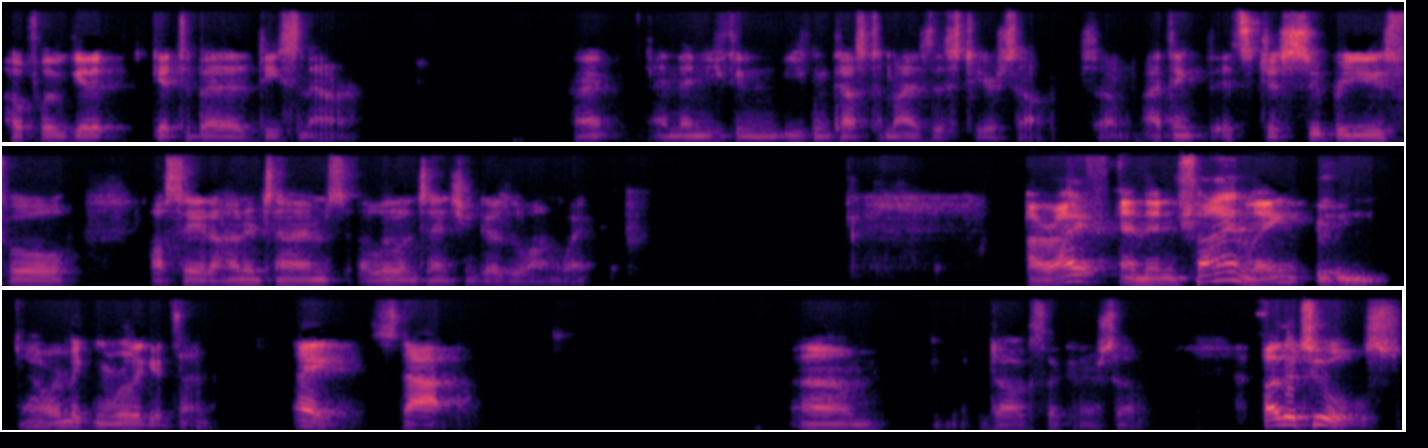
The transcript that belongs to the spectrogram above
Hopefully we get it, get to bed at a decent hour. Right. And then you can you can customize this to yourself. So I think it's just super useful. I'll say it a hundred times. A little intention goes a long way. All right. And then finally, oh, we're making really good time. Hey, stop. Um, dog's looking herself. Other tools.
